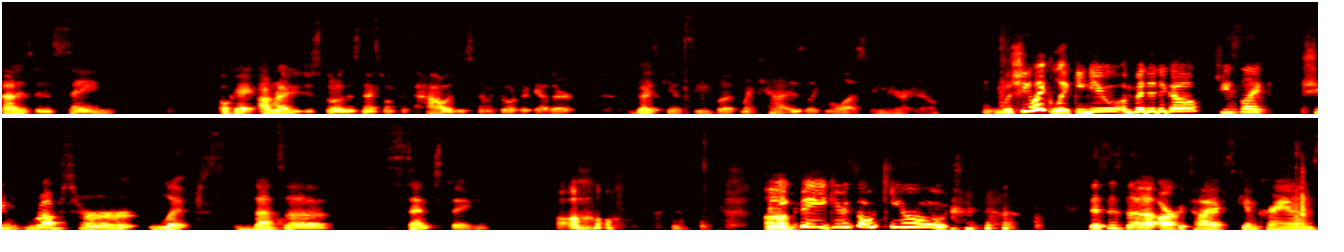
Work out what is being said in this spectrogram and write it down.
That is insane. Okay, I'm ready to just go to this next one because how is this going to go together? You guys can't see, but my cat is like molesting me right now. Was she like licking you a minute ago? She's like, she rubs her lips. That's oh. a scent thing. Oh. Big um, Big, you're so cute. this is the archetypes, Kim Krans,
